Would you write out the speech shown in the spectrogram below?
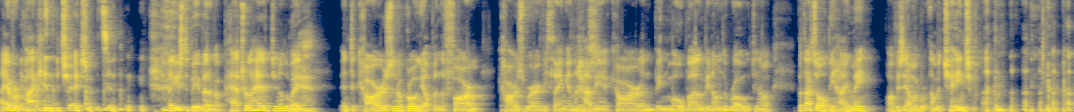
I ever pack in the Jesuits. You know? I used to be a bit of a petrol head, you know, the way Yeah. Into cars. You know, growing up on the farm, cars were everything, and Yes. having a car and being mobile and being on the road. You know, but that's all behind me. Obviously, I'm a, I'm a changed man.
